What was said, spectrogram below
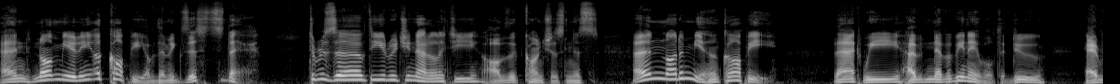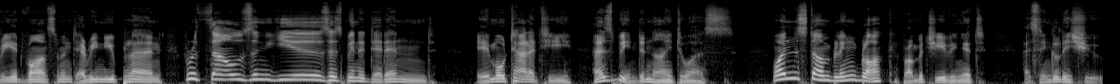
and not merely a copy of them exists there, to preserve the originality of the consciousness, and not a mere copy that we have never been able to do. Every advancement, every new plan for a thousand years has been a dead end. Immortality has been denied to us. One stumbling block from achieving it, a single issue,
